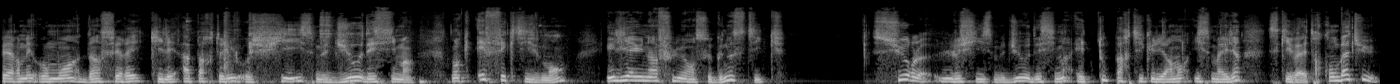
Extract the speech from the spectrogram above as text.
permet au moins d'inférer qu'il est appartenu au chiisme duodécimain. Donc effectivement, il y a une influence gnostique sur le, chiisme duodécimain et tout particulièrement ismaélien, ce qui va être combattu.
